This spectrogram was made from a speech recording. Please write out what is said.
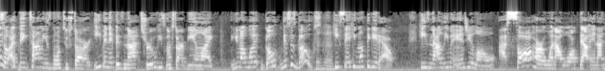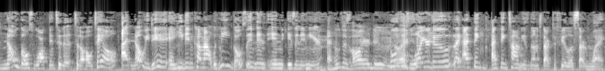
so I think Tommy is going to start, even if it's not true, he's going to start being like, you know what, go. This is Ghost. Mm-hmm. He said he wants to get out. He's not leaving Angie alone. I saw her when I walked out, and I know Ghost walked into the to the hotel. I know he did, and Mm-hmm. he didn't come out with me. Ghost isn't in, in, isn't in here. And who's this lawyer dude? Who's this lawyer dude? Like I think I think Tommy is gonna start to feel a certain way.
